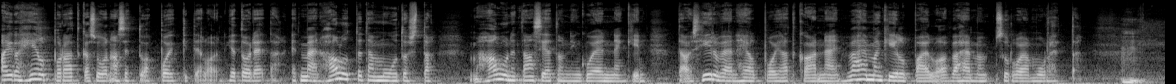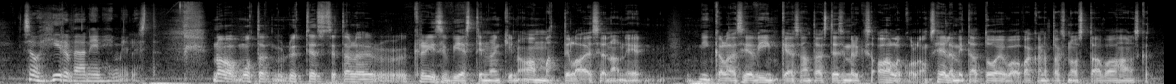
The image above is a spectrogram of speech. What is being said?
aika helppo ratkaisu on asettua poikkiteloin ja todeta, että mä en halua tätä muutosta, mä haluan, että asiat on niin kuin ennenkin. Tämä olisi hirveän helppoa jatkaa näin. Vähemmän kilpailua, vähemmän surua ja murhetta. Mm. Se on hirveän inhimillistä. No, mutta nyt tietysti tällä kriisiviestinnänkin ammattilaisena, niin minkälaisia vinkkejä sä antaisit esimerkiksi alkolle? Onko heillä mitä toivoa, vaikka ne nostaa vaan hanskat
